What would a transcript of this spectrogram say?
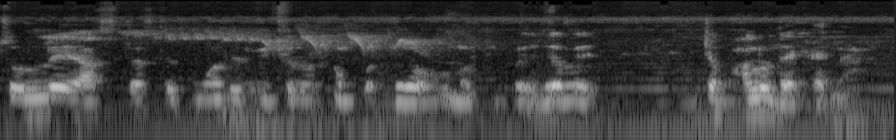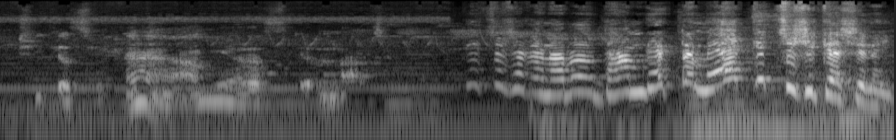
চললে আস্তে আস্তে তোমাদের ভিতরে সম্পর্কে অবনতি হয়ে যাবে এটা ভালো দেখায় না ঠিক আছে? হ্যাঁ আমি আর আজকে আর না যাই। কিচ্ছু শেখে না আবার ধামড়ি একটা মেয়ে কিচ্ছু শিখে আসে নাই।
